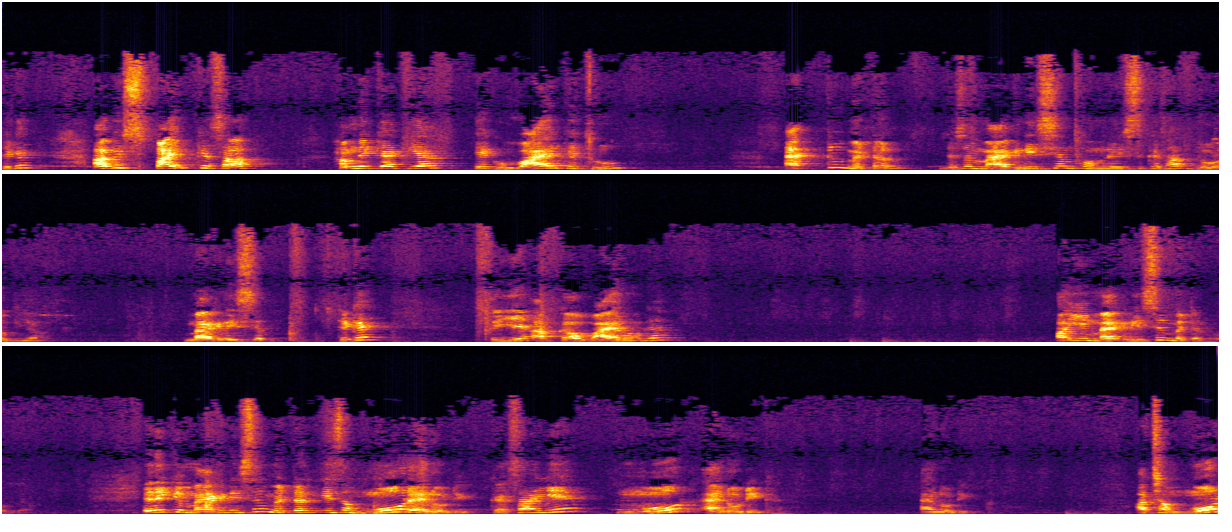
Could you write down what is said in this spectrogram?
ठीक है? अब इस पाइप के साथ हमने क्या किया? एक वायर के थ्रू एक्टिव मेटल, जैसे मैग्नीशियम को हमने इसके साथ जोड़ दिया। मैग्नीशियम। ठीक है? तो ये आपका वायर हो गया और ये मैग्नीशियम मेटल हो गया। यानी कि magnesium metal is a more anodic. कैसा है ये? मोर एनोडिक है। एनोडिक। अच्छा मोर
